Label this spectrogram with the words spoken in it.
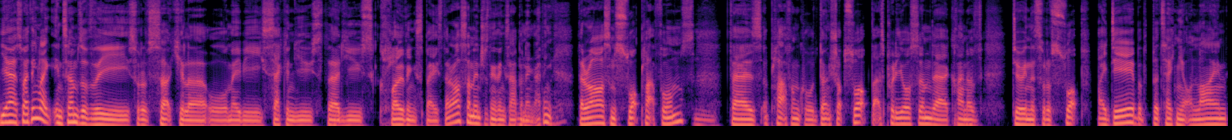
Yeah, so I think like in terms of the sort of circular or maybe second use, third use clothing space, there are some interesting things happening. Mm, I think there are some swap platforms. Mm. There's a platform called Don't Shop Swap that's pretty awesome. They're kind of doing this sort of swap idea, but but taking it online.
